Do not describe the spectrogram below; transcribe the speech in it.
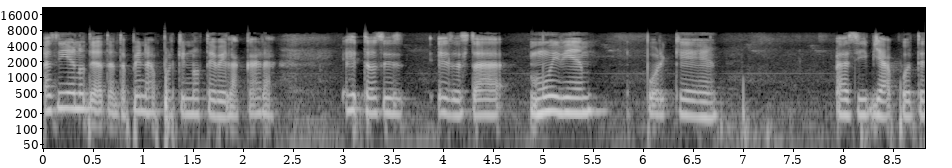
así ya no te da tanta pena porque no te ve la cara. Entonces, eso está muy bien porque así ya pues, te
